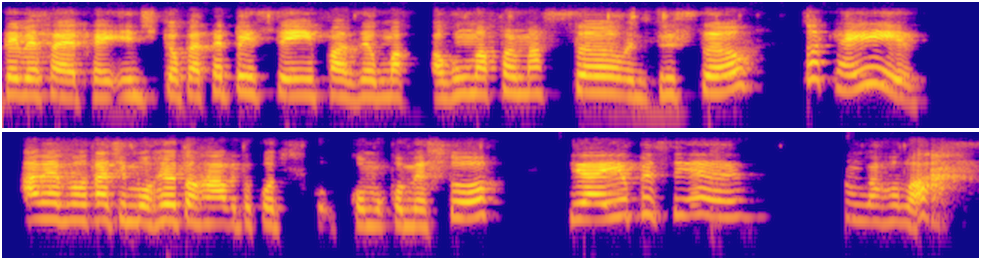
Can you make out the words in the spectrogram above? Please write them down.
teve essa época em que eu até pensei em fazer uma, alguma formação em nutrição, só que aí a minha vontade morreu tão rápido quanto, como começou, e aí eu pensei, é, não vai rolar.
